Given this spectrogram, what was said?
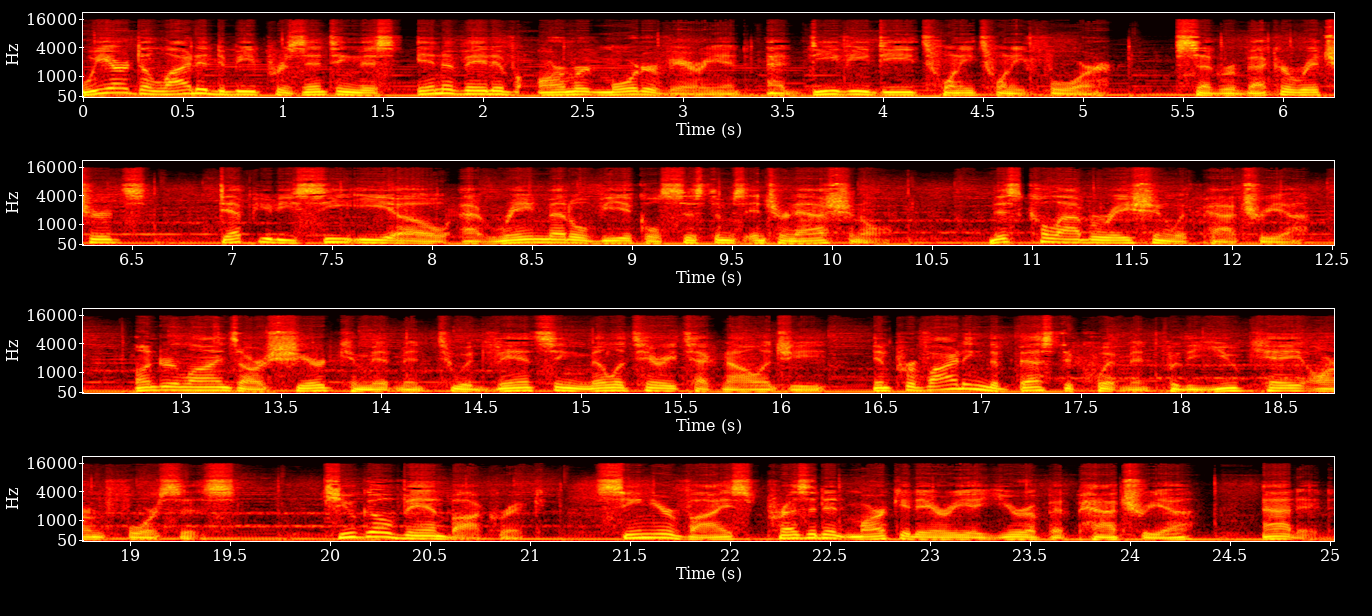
We are delighted to be presenting this innovative armored mortar variant at DVD 2024, said Rebecca Richards, Deputy CEO at Rheinmetall Vehicle Systems International. This collaboration with Patria underlines our shared commitment to advancing military technology and providing the best equipment for the UK Armed Forces. Hugo van Bokrik, Senior Vice President Market Area Europe at Patria, added,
